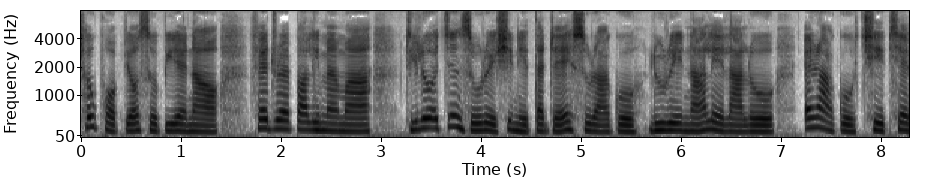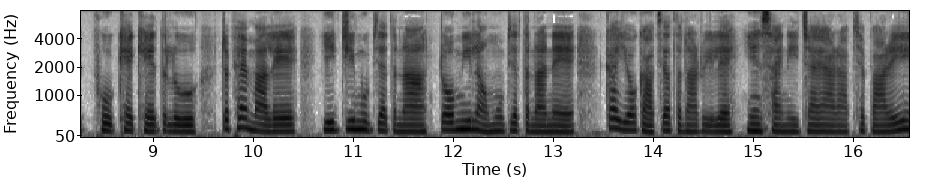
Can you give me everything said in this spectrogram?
ထုတ်ဖော်ပြောဆိုပြီးတဲ့နောက် Federal Parliament မှာဒီလိုအကျင့်ဆိုးတွေရှိနေတတ်တယ်ဆိုတာကိုလူတွေနားလည်လာလို့အဲ့ဒါကိုခြေဖြက်ဖို့ခက်ခဲသလိုတစ်ဖက်မှာလည်းရေးကြီးမှုပြဿနာတောမီလောင်မှုပြဿနာနဲ့ကပ်ယောဂပြဿနာတွေလည်းရင်ဆိုင်နေကြရတာဖြစ်ပါတယ်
